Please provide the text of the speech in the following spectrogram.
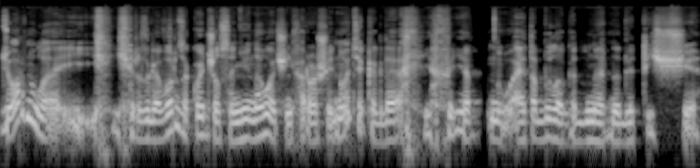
дернуло, и, и разговор закончился не на очень хорошей ноте, когда я, я ну, а это было году, наверное, 2000...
